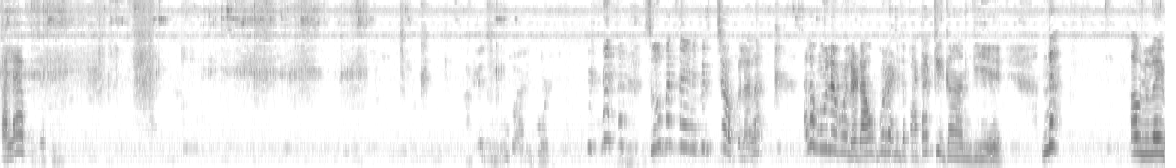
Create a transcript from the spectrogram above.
ಕಲೆ ಹಾಪುಜೆ ಸೂಪರ್ ತಾಯಿನ ಪಿರ್ಚ ಹೋಗಲ್ಲ ಅಲ್ಲ ಮೂಲೆ ಮೂಲೆ ಡಾವು ಬುರಾಣಿದ ಪಟಾಕಿ ಗಾಂಧಿಯೇ ಅಂದ ಅವಳು ಲೈವ್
